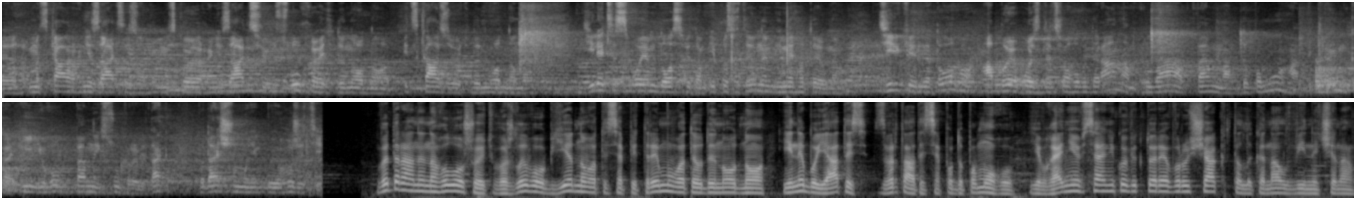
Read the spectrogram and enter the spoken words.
Е, Громадська організація з громадською організацією слухають один одного, підказують один одному, діляться своїм досвідом і позитивним, і негативним. Тільки для того, аби ось для цього ветерана була певна допомога, підтримка і його певний супровід, так подальшому, якби його житті. Ветерани наголошують, важливо об'єднуватися, підтримувати один одного і не боятись звертатися по допомогу. Євгеній Овсянніко, Вікторія Ворущак, телеканал Вінниччина.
